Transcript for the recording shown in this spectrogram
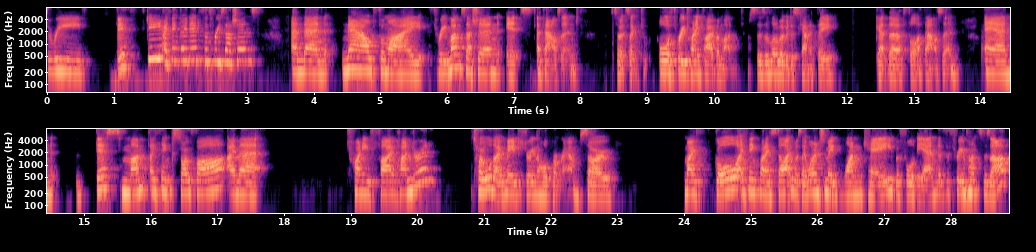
350, I think I did for three sessions. And then now for my three month session, it's a thousand. So it's like, th- or 325 a month. So there's a little bit of a discount if they get the full a 1000. And this month, I think so far, I'm at 2500 total that I've made during the whole program. So my goal, I think, when I started was I wanted to make 1K before the end of the three months was up.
